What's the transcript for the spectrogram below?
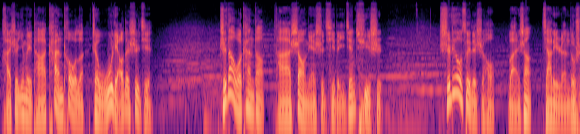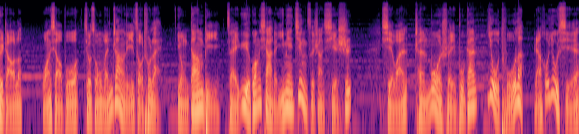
还是因为他看透了这无聊的世界？直到我看到他少年时期的一件趣事：十六岁的时候，晚上家里人都睡着了，王小波就从蚊帐里走出来，用钢笔在月光下的一面镜子上写诗。写完，趁墨水不干，又涂了，然后又写，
